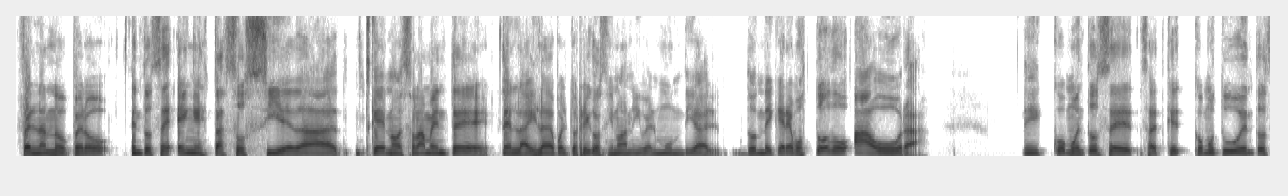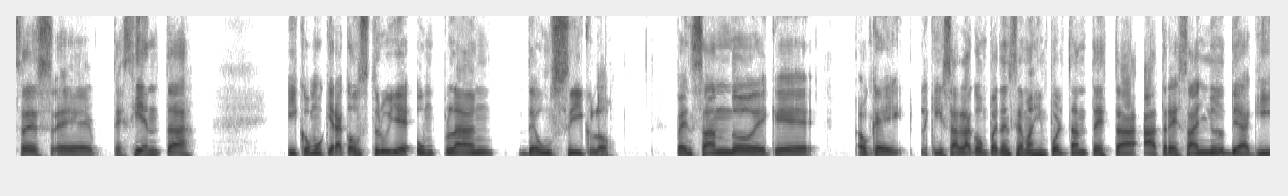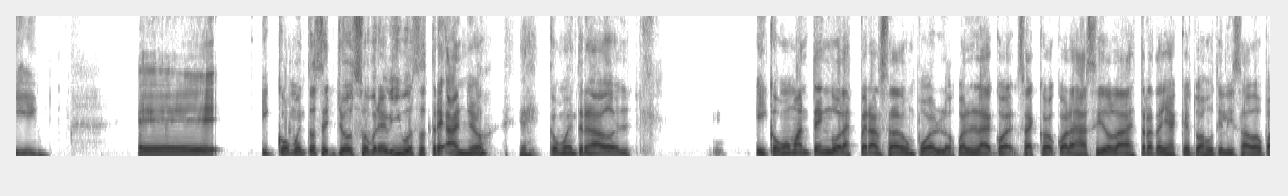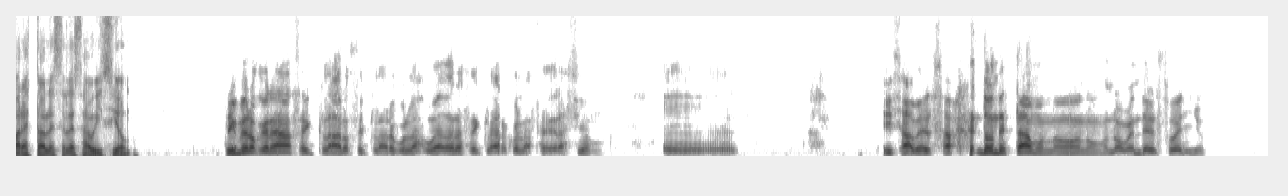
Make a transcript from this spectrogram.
Fernando, pero entonces en esta sociedad, que no es solamente en la isla de Puerto Rico, sino a nivel mundial, donde queremos todo ahora, eh, ¿cómo entonces, cómo tú entonces eh, te sientas y como quiera construye un plan de un ciclo, pensando de que, ok, quizás la competencia más importante está a tres años de aquí, eh, y cómo entonces yo sobrevivo esos tres años como entrenador y cómo mantengo la esperanza de un pueblo. ¿Cuál ¿Cuáles han sido las estrategias que tú has utilizado para establecer esa visión? primero que nada, ser claro, ser claro con las jugadoras, ser claro con la federación. Eh, y saber, saber dónde estamos, no, no, no vender el sueño.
